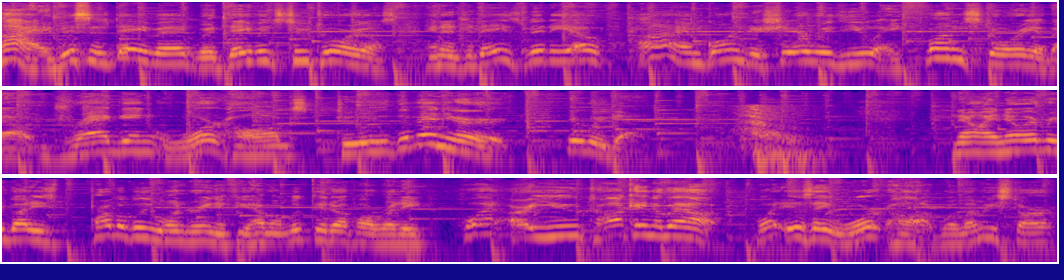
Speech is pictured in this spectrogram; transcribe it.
Hi, this is David with David's Tutorials, and in today's video, I am going to share with you a fun story about dragging warthogs to the vineyard. Here we go. Now, I know everybody's probably wondering if you haven't looked it up already, what are you talking about? What is a warthog? Well, let me start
